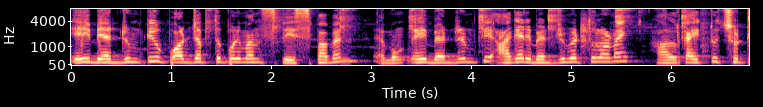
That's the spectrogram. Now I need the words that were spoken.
এই বেডরুমটিও পর্যাপ্ত পরিমাণ স্পেস পাবেন এবং এই বেডরুমটি আগের বেডরুমের তুলনায় হালকা একটু ছোট।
